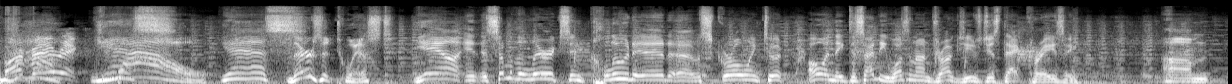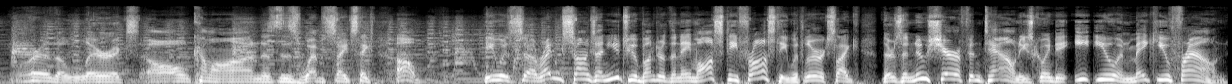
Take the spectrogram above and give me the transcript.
Barbaric. Yes. Wow. Yes. There's a twist. Yeah, and some of the lyrics included uh, scrolling to it. Oh, and they decided he wasn't on drugs. He was just that crazy. Um, where are the lyrics? Oh, come on. This, this website stinks. Oh, he was uh, writing songs on YouTube under the name Austy Frosty with lyrics like, There's a new sheriff in town. He's going to eat you and make you frown.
